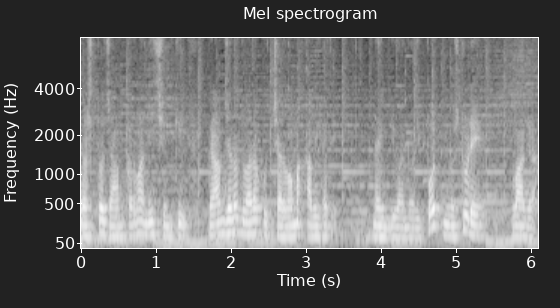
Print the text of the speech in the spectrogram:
રસ્તો જામ કરવાની ચીમકી ગ્રામજનો દ્વારા ઉચ્ચારવામાં આવી હતી. નઈમ દિવાનો રિપોર્ટ, ન્યૂઝ ટુડે, વાગરા.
